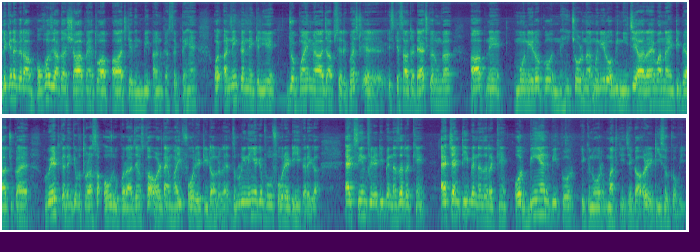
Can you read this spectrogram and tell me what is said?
लेकिन अगर आप बहुत ज़्यादा शार्प हैं तो आप आज के दिन भी अर्न कर सकते हैं। और अर्निंग करने के लिए जो पॉइंट मैं आज आपसे रिक्वेस्ट इसके साथ अटैच करूँगा, आपने मोनेरो को नहीं छोड़ना। मोनेरो अभी नीचे आ रहा है 190 पे आ चुका है। वेट करें कि वो थोड़ा सा और ऊपर आ जाए। उसका ऑल टाइम हाई 480 डॉलर है। ज़रूरी नहीं है कि वो 480 ही करेगा। एक्सी इन्फिनिटी पे नज़र रखें एच एन टी पे नज़र रखें और बी एन बी को इग्नोर मत कीजिएगा और ई टी सी को भी।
